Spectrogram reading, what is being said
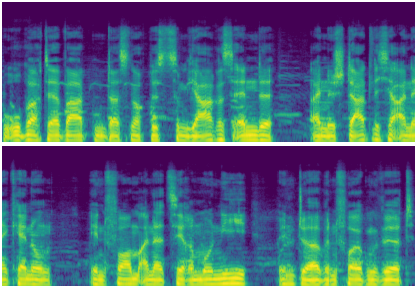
Beobachter erwarten, dass noch bis zum Jahresende eine staatliche Anerkennung in Form einer Zeremonie in Durban folgen wird.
